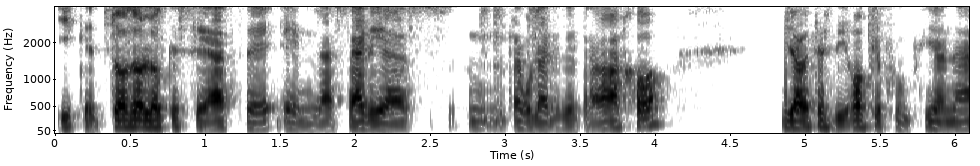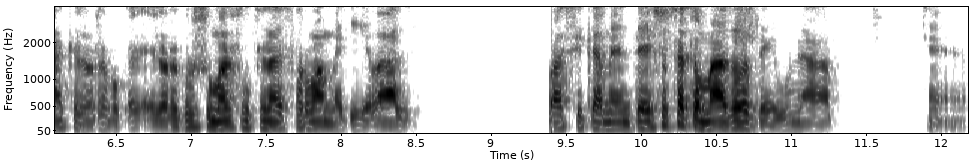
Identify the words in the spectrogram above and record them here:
y que todo lo que se hace en las áreas regulares de trabajo, yo a veces digo que funciona, que los, los recursos humanos funcionan de forma medieval. Básicamente, eso se ha tomado de una eh,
